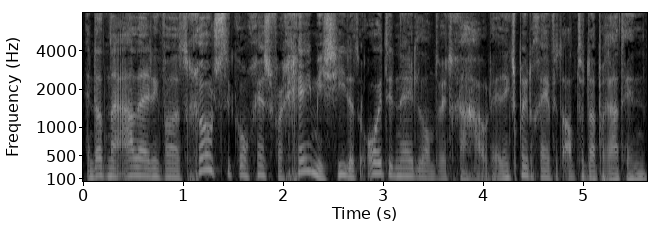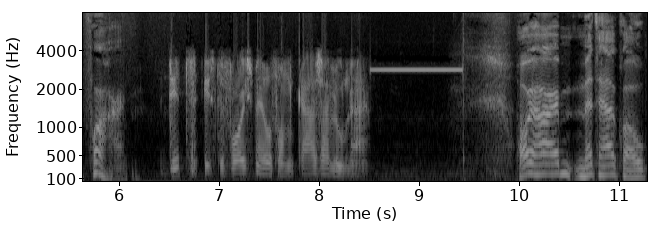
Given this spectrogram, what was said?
En dat naar aanleiding van het grootste congres voor chemici... dat ooit in Nederland werd gehouden. En ik spreek nog even het antwoordapparaat in voor Harm. Dit is de voicemail van Casa Luna. Hoi Harm, met Helco.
